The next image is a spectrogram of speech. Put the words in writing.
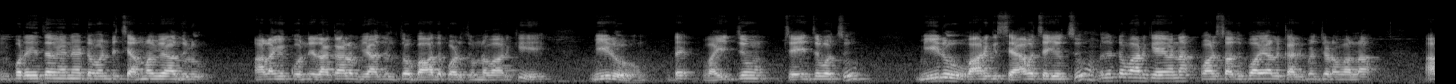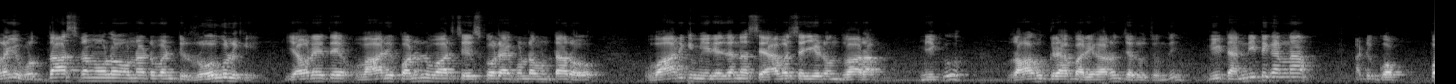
విపరీతమైనటువంటి చర్మ వ్యాధులు అలాగే కొన్ని రకాల వ్యాధులతో బాధపడుతున్న వారికి మీరు అంటే వైద్యం చేయించవచ్చు మీరు వారికి సేవ చేయొచ్చు లేదంటే వారికి ఏమైనా వారి సదుపాయాలు కల్పించడం వల్ల. అలాగే వృద్ధాశ్రమంలో ఉన్నటువంటి రోగులకి ఎవరైతే వారి పనులు వారు చేసుకోలేకుండా ఉంటారో వారికి మీరు ఏదైనా సేవ చేయడం ద్వారా మీకు రాహుగ్రహ పరిహారం జరుగుతుంది. వీటన్నిటికన్నా అటు గొప్ప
